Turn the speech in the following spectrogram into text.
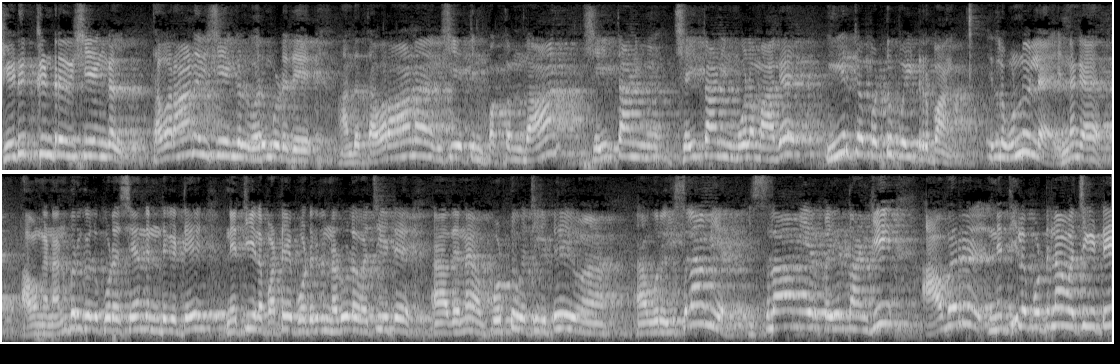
கெடுக்கின்ற விஷயங்கள் தவறான விஷயங்கள் வரும் பொழுது அந்த தவறான விஷயத்தின் பக்கம்தான் ஷைத்தானின் ஷைத்தானின் மூலமாக ஈர்க்கப்பட்டு போயிட்டு இருப்பாங்க இதில் ஒன்றும் இல்லை. என்னங்க? அவங்க நண்பர்கள் கூட சேர்ந்து நின்றுக்கிட்டு நெத்தியில் பட்டையை போட்டுக்கிட்டு நடுவில் வச்சுக்கிட்டு அது என்ன பொட்டு வச்சுக்கிட்டு ஒரு இஸ்லாமியர் இஸ்லாமியர் பெயர் தாங்கி அவர் நெத்தியில் பொட்டுலாம் வச்சுக்கிட்டு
